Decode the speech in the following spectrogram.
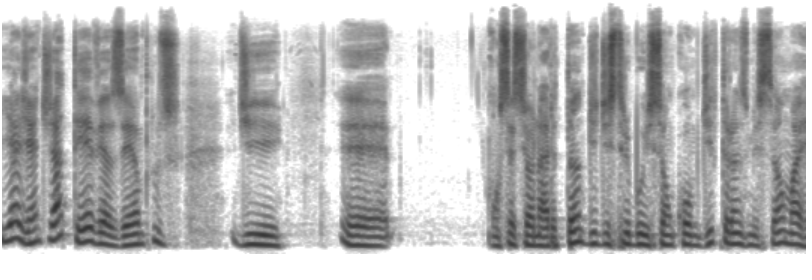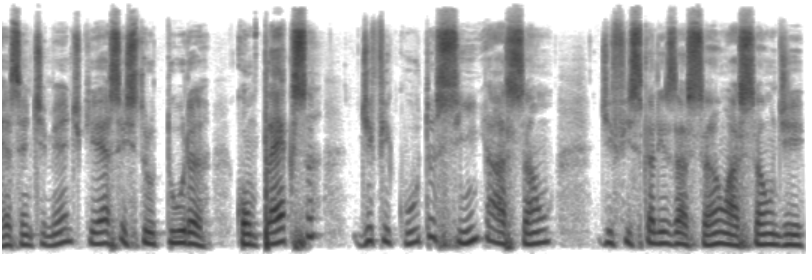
E a gente já teve exemplos de é, concessionária, tanto de distribuição como de transmissão, mais recentemente, que essa estrutura complexa dificulta, sim, a ação de fiscalização, a ação de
